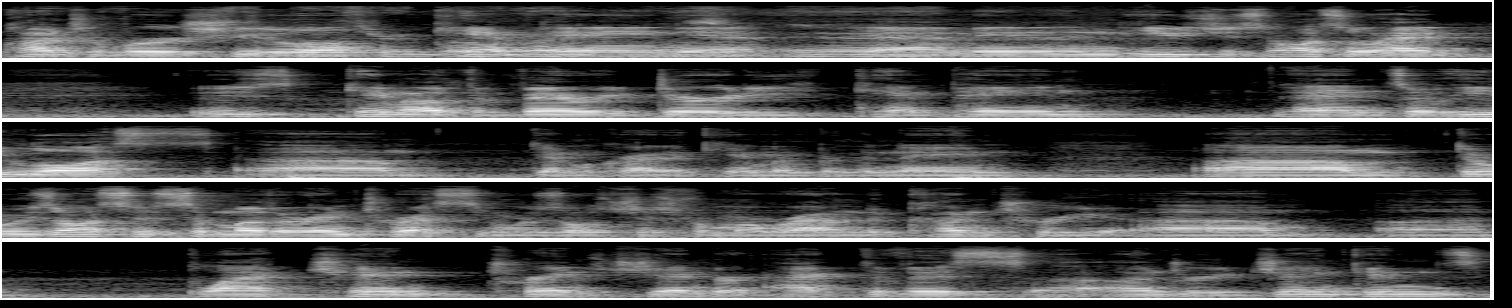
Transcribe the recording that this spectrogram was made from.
controversial bill, campaign. right? Yeah, Yeah. yeah, I mean, and he was just also had, he just came out with a very dirty campaign, Yeah. and so he lost. Um, Democrat, I can't remember the name. Um, there was also some other interesting results just from around the country. Um, uh, black transgender activist uh, Andre Jenkins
